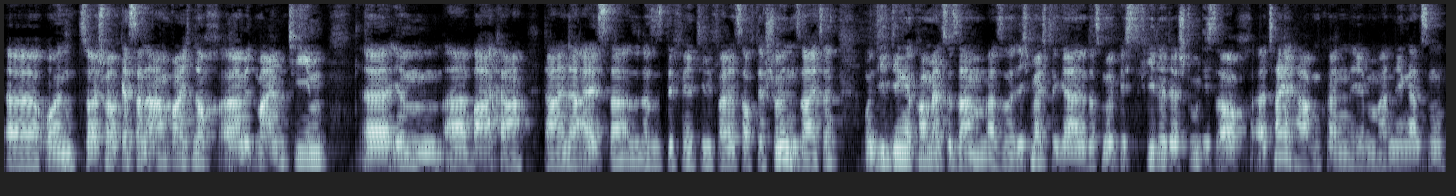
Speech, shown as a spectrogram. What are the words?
Äh, und zum Beispiel auch gestern Abend war ich noch äh, mit meinem Team äh, im äh, Barker, da in der Alster. Also das ist definitiv alles auf der schönen Seite. Und die Dinge kommen ja zusammen. Also ich möchte gerne, dass möglichst viele der Studis auch äh, teilhaben können, eben an den ganzen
